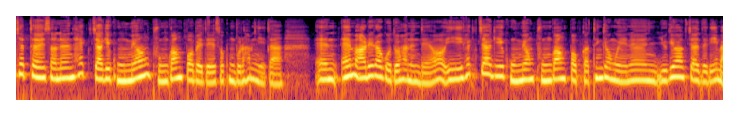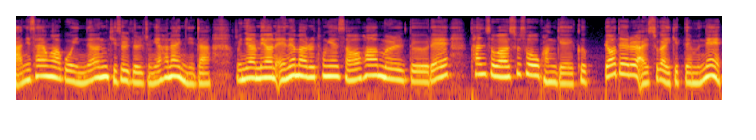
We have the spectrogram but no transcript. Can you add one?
챕터에서는 핵자기 공명 분광법에 대해서 공부를 합니다. NMR이라고도 하는데요. 이 핵자기 공명 분광법 같은 경우에는 유기화학자들이 많이 사용하고 있는 기술들 중에 하나입니다. 왜냐하면 NMR을 통해서 화합물들의 탄소와 수소 관계, 그 뼈대를 알 수가 있기 때문에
